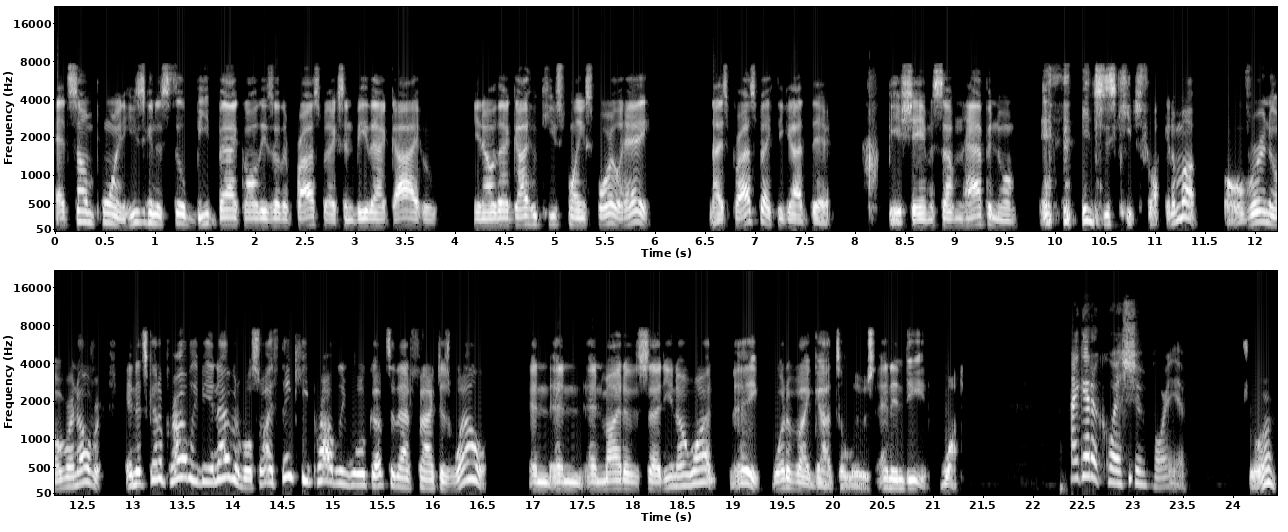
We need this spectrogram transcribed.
at some point, he's going to still beat back all these other prospects and be that guy who, you know, that guy who keeps playing spoiler. Hey, nice prospect you got there. Be ashamed if something happened to him. he just keeps fucking him up over and over and over, and it's going to probably be inevitable. So I think he probably woke up to that fact as well, and and and might have said, you know what? Hey, what have I got to lose? And indeed, what? I got a question for you. Sure.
